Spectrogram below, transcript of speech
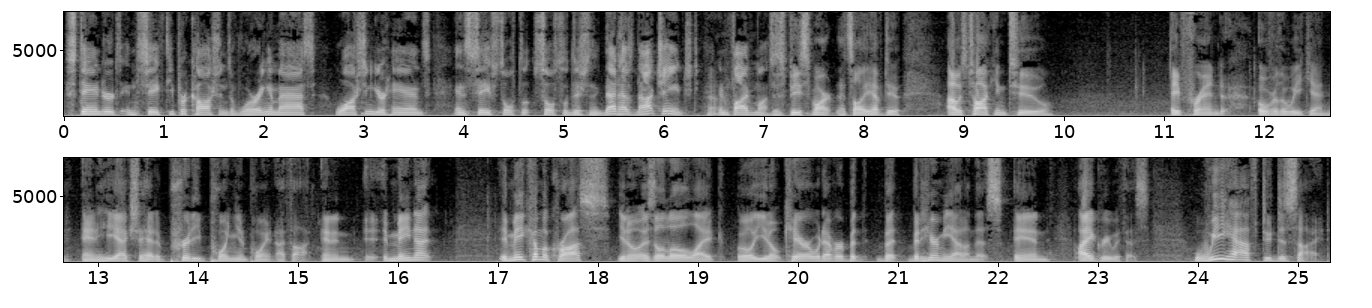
standards and safety precautions of wearing a mask, washing your hands, and safe social, social distancing. That has not changed in five months. Just be smart. That's all you have to do. I was talking to a friend over the weekend, and he actually had a pretty poignant point. I thought, and it may not, it may come across, you know, as a little like, well, you don't care or whatever. But but but hear me out on this, and I agree with this. We have to decide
